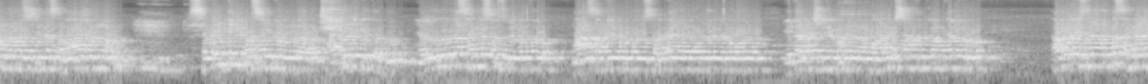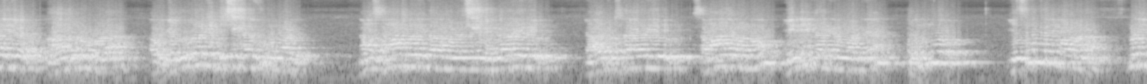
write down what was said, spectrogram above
ಒಂದು ವರ್ಷದಿಂದ ಸಮಾಜವನ್ನು ಸೆವೆಂಟಿ ಪರ್ಸೆಂಟ್ ಒಂದು ಅಭಿವೃದ್ಧಿಗೆ ತಂದು ಎಲ್ಲ ಸಂಘ ಸಂಸ್ಥೆಗಳು ಇವತ್ತು ಮಹಾಸಭೆ ಇರ್ಬೋದು, ಸರ್ಕಾರ ಇರ್ಬೋದು ಹಿತರಕ್ಷಣೆ ಇರ್ಬೋದು, ನಮ್ಮ ಸಮಾಜದ ಕೆಲವರು ಅವರ ಹೆಸರಾದಂತ ಸಂಘಟನೆಗಳು ಆದರೂ ಕೂಡ ಅವ್ರಿಗೆಲ್ಲರಿಗೆ ಡಿಸ್ಟ್ರಿಕ್ಟ್ ಫೋನ್ ಮಾಡಿ. ನಮ್ಮ ಸಮಾಜವನ್ನು ಈ ತರ ಮಾಡಿದ್ರೆ ಇರಿ ಯಾವ ಪಕ್ಷದಾಗಲಿ ಇರಿ ಸಮಾಜವನ್ನು ಏನೇ ಕಾರ್ಯಕ್ರಮ ಮಾಡಿದ್ರೆ ಒಂದು ಹೆಸರಿನಲ್ಲಿ ಮಾಡೋಣ ನೋಡಿ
